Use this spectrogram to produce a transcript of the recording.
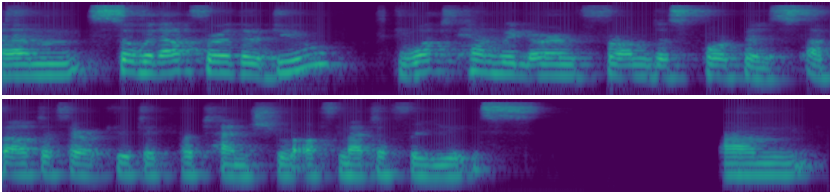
Um, so without further ado, what can we learn from this corpus about the therapeutic potential of metaphor use? Um,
